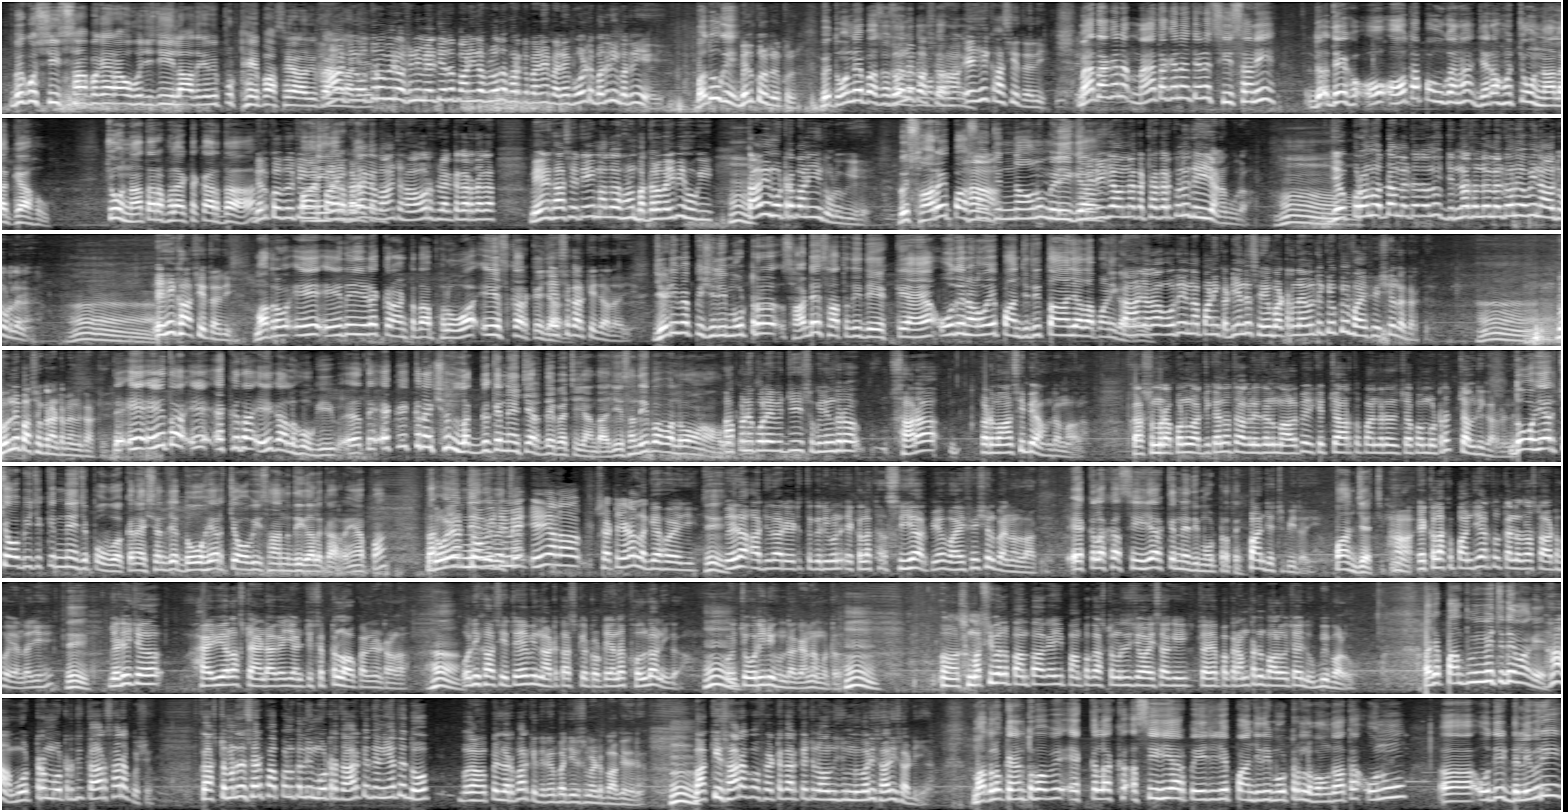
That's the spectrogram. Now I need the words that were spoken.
ਵੀ ਕੋਈ ਸੀਸਾ ਵਗੈਰਾ ਉਹੋ ਜਿਹੀ ਚੀਜ਼ ਲਾ ਦਗੇ ਵੀ ਪੁੱਠੇ ਪਾਸੇ ਵਾਲਾ ਵੀ ਪੈਣ ਹਾਂ ਲੱਗ ਜੇ ਜੇ ਉਧਰੋਂ ਵੀ ਰੋਸ਼ਨੀ ਮਿਲ ਜੇ ਤਾਂ ਪਾਣੀ ਦਾ ਫਲੋ ਦਾ ਫ਼ਰਕ ਪੈਣੇ ਪੈਣੇ ਵੋਲਟ ਵਧਣੀ ਵਧਣੀ ਹੈਗੀ ਵਧੂਗੀ? ਬਿਲਕੁਲ ਬਿਲਕੁਲ। ਵੀ ਦੋਨੇ ਪਾਸੋਂ ਦੋਨੇ ਸੈੱਲ ਕੰਮ ਪਾਸੇ ਹਾਂ ਕਰਨਗੇ। ਇਹੀ ਖਾਸੀਅਤ ਹੈ ਇਹਦੀ ਮੈਂ ਤਾਂ ਕਹਿੰਦਾ ਮੈਂ ਤਾਂ ਕਹਿੰਦਾ ਜਿਹੜੇ ਸੀਸਾ ਨਹੀਂ ਦ- ਦੇਖ ਉਹ ਉਹ ਤਾਂ ਪਊਗਾ ਨਾ ਜਿਹੜਾ ਹੁਣ ਝੋਨਾ ਲੱਗਿਆ ਹੋਊ। ਝੋਨਾ ਤਾਂ ਰਿਫਲੈਕਟ ਕਰਦਾ। ਬਿਲਕੁਲ ਬਿਲਕੁਲ ਪਾਣੀ ਖੜਾ ਹੈਗਾ ਚ ਹਾਂ ਉਹ ਰਿਫਲੈਕਟ ਕਰਦਾਗਾ। ਮੇਨ ਖਾਸੀਅਤ ਇਹ ਮੰਨ ਲਓ ਹੁਣ ਬੱਦਲਬਾਈ ਵੀ ਹੋ ਗਈ ਤਾਂ ਵੀ ਮੋਟਰ ਪਾਣੀ ਨਹੀਂ ਤੋੜੂਗੀ ਇਹ। ਵੀ ਸਾਰੇ ਪਾਸੋਂ। ਜਿੰਨਾ ਉਹਨੂੰ ਮਿਲੀ ਗਿਆ। ਮਿਲੀ ਗਿਆ ਉਹਨਾਂ ਇਕੱਠਾ ਕਰਕੇ ਉਹਨੇ ਦੇਈ ਜਾਣਾ ਪੂਰਾ। ਹੂੰ। ਜੇ ਉੱਪਰ ਉਹਨੂੰ ਅੱਧਾ ਮਿਲਦਾ ਤਾਂ ਉਹਨੂੰ ਜਿੰਨਾ ਥੱਲੇ ਮਿਲਦਾ ਉਹਨੇ ਉਹ ਵੀ ਨਾਲ ਜੋੜ ਦੇਣਾ ਹਾਂ। ਇਹੀ ਖਾਸੀਅਤ ਹੈ ਇਹਦੀ। ਮਤਲਬ ਇਹ ਇਹਦੇ ਜਿਹੜੇ ਕਰੰਟ ਦਾ ਫਲੋ ਆ ਇਸ ਕਰਕੇ ਇਸ ਜ਼ਿਆਦਾ ਕਰਕੇ ਜ਼ਿਆਦਾ ਜੀ। ਜਿਹੜੀ ਮੈਂ ਪਿਛਲੀ ਮੋਟਰ 7.5 ਦੀ ਦੇਖ ਕੇ ਆਇਆ ਉਹਦੇ ਨਾਲੋਂ ਇਹ 5 ਦੀ ਤਾਂ ਜ਼ਿਆਦਾ ਪਾਣੀ ਤਾਂ ਕੱਢ ਰਹੀ ਜ਼ਿਆਦਾ ਉਹਦੇ ਇੰਨਾ ਪਾਣੀ ਕੱਢੀ ਜਾਂਦੇ ਸੇਮ ਵਾਟਰ ਲੈਵਲ ਤੇ ਕਿਉਂਕਿ ਵਾਈਫੇਸ਼ੀਅਲ ਦਾ ਕਰਕੇ। ਹਾਂ। ਦੋਨੇ ਪਾਸੋਂ ਕਰੰਟ ਮਿਲਣ ਕਰਕੇ। ਤੇ ਇਹ ਇਹ ਤਾਂ ਇਹ ਇੱਕ ਤਾਂ ਇਹ ਗੱਲ ਹੋ ਗਈ ਤੇ ਇੱਕ ਕਨੈਕਸ਼ਨ ਲੱਗ ਕਿੰਨੇ ਚਿਰ ਦੇ ਵਿੱਚ ਜਾਂਦਾ ਜੇ ਸੰਦੀਪ ਆਪਾਂ ਲਵਾਉਣਾ ਹੋਵੇ ਆਪਣੇ ਕੋਲੇ ਵਿੱਚ ਜੀ ਸੁਖਜਿੰਦਰ ਸਾਰਾ ਐਡਵਾਂਸ ਹੀ ਪਿਆ ਹੁੰਦਾ ਮਾਲ। ਕਸਟਮਰ ਆਪਾਂ ਨੂੰ ਅੱਜ ਕਹਿੰਦਾ ਤਾਂ ਅਗਲੇ ਦਿਨ ਮਾਲ ਭੇਜ ਕੇ 4 ਤੋਂ 5 ਦਿਨਾਂ ਵਿੱਚ ਆਪਾਂ ਮੋਟਰ ਚੱਲਦੀ ਕਰ ਦਿੰਦੇ 2024 ਚ ਕਿੰਨੇ ਚ ਪਊਗਾ ਕਨੈਕਸ਼ਨ ਜੇ 2024 ਸਨ ਦੀ ਗੱਲ ਕਰ ਰਹੇ ਆ ਆਪਾਂ ਤਾਂ ਇੰਨੇ 2024 ਦੇ ਜਿਵੇਂ ਇਹ ਵਾਲਾ ਸੈੱਟ ਜਿਹੜਾ ਲੱਗਿਆ ਹੋਇਆ ਜੀ। ਇਹਦਾ ਅੱਜ ਦਾ ਰੇਟ ਤਕਰੀਬਨ 180000 ਰੁਪਏ ਵਾਈਫੇਸ਼ੀਅਲ ਪੈਨਲ ਲਾ ਕੇ। 180000 ਕਿੰਨੇ ਦੀ ਮੋਟਰ ਤੇ? 5 HP ਦਾ ਜੀ। 5 ਐਚ ਹਾਂ 105000 ਤੋਂ 3 ਦਾ ਸਟਾਰਟ ਹੋ ਜਾਂਦਾ ਜੀ ਇਹ। ਜੀ। ਜਿਹੜੀ ਚ ਹੈਵੀ ਵਾਲਾ ਸਟੈਂਡ ਆ ਗਿਆ ਜੀ ਐਂਟੀਸੈਪਟ ਲੌਕ ਵਾਲੀਨਟ ਵਾਲਾ। ਹਾਂ। ਉਹਦੀ ਖਾਸੀਅਤ ਇਹ ਵੀ ਨਟ ਕੱਸ ਕੇ ਟੁੱਟ ਜਾਂਦਾ ਖੁੱਲਦਾ ਨਹੀਂਗਾ ਕੋਈ ਚੋਰੀ ਨਹੀਂ ਹੁੰਦਾ ਕਹਿੰਦਾ ਮਤਲਬ। ਹੂੰ। ਸਮਰਸੀਬਲ ਪੰਪ ਆ ਗਿਆ ਜੀ ਪੰਪ ਕਸਟਮਰ ਦੀ ਚੋਇਸ ਆ ਗਈ ਚਾਹੇ ਆਪਾਂ ਕਰਮਟਨ ਪਾ ਲਓ ਚਾਹੇ ਲੂਬੀ ਪਾ ਲਓ। ਅੱਛਾ ਪੰਪ ਵੀ ਵਿੱਚ ਦੇਵਾਂਗੇ? ਹਾਂ ਮੋਟਰ ਮੋਟਰ ਦੀ ਤਾਰ ਸਾਰਾ ਕੁਝ ਕਸਟਮਰ ਦੇ ਸਿਰਫ ਆਪਾਂ ਨੂੰ ਕੱਲੀ ਮੋਟਰ ਤਾਰ ਕੇ ਦੇਣੀ ਹੈ ਤੇ ਦੋ ਪਿੱਲਰ ਭਰ ਕੇ ਦੇਣੇ ਬੱਜੀ ਸੀਮੈਂਟ ਪਾ ਕੇ ਦੇਣੇ ਬਾਕੀ ਸਾਰਾ ਕੁਝ ਫਿੱਟ ਕਰਕੇ ਚਲਾਉਣ ਦੀ ਜ਼ਿੰਮੇਵਾਰੀ ਸਾਰੀ ਸਾਡੀ ਆ। ਮਤਲਬ ਕਹਿਣ ਤੋਂ ਭਾਵੇਂ 1 ਲੱਖ 80 ਹਜ਼ਾਰ ਰੁਪਏ ਜੇ 5 ਦੀ ਮੋਟਰ ਲਵਾਉਂਦਾ ਤਾਂ ਉਹਨੂੰ ਉਹਦੀ ਡਿਲੀਵਰੀ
